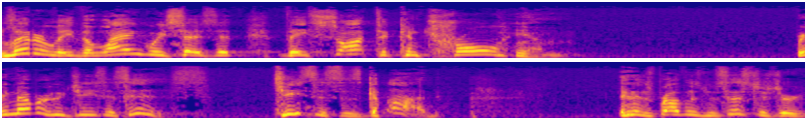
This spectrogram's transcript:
Literally, the language says that they sought to control him. Remember who Jesus is Jesus is God. And his brothers and sisters are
